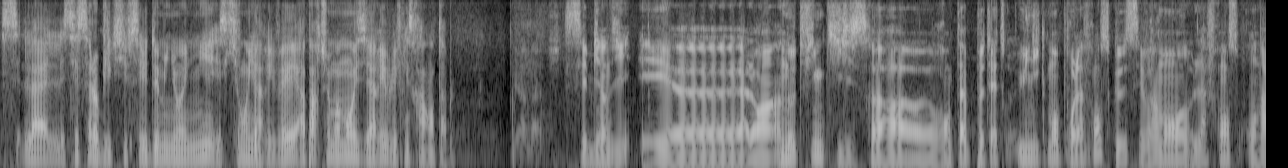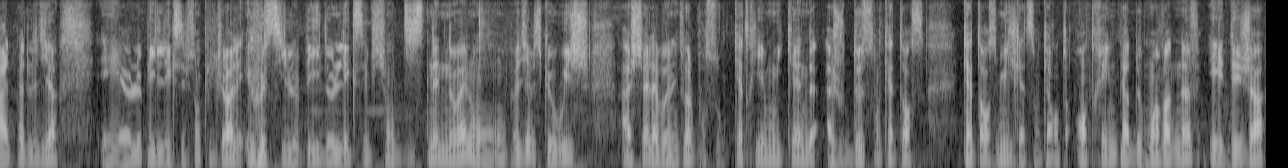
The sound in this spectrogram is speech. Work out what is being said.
C'est ça l'objectif. C'est les 2 millions et demi. Est-ce qu'ils vont y arriver? À partir du moment où ils y arrivent, le film sera rentable. C'est bien dit. Et euh, alors un autre film qui sera euh, rentable peut-être uniquement pour la France, que c'est vraiment euh, la France, on n'arrête pas de le dire, et le pays de l'exception culturelle, et aussi le pays de l'exception Disney de Noël, on, peut dire, parce que Wish, achat la bonne étoile pour son quatrième week-end, ajoute 214 14 440 entrées, une perte de moins 29, et déjà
